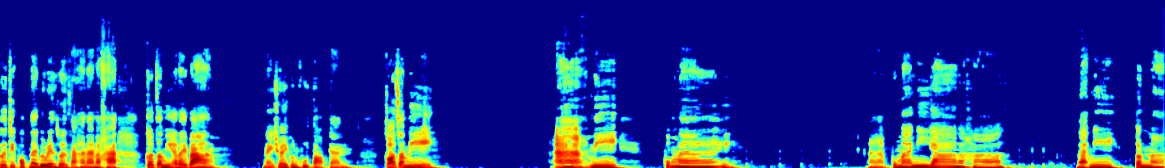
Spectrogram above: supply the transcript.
พืชที่พบในบริเวณสวนสาธารณะนะคะ ก็จะมีอะไรบ้าง ไหนช่วยคุณครูตอบกัน ก็จะมีอ่ามีพุ่มไม้อ่าพุ่มไม้มีหญ้านะคะ และมีต้นไม้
